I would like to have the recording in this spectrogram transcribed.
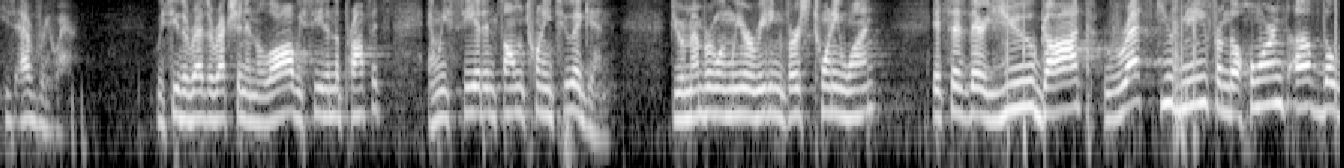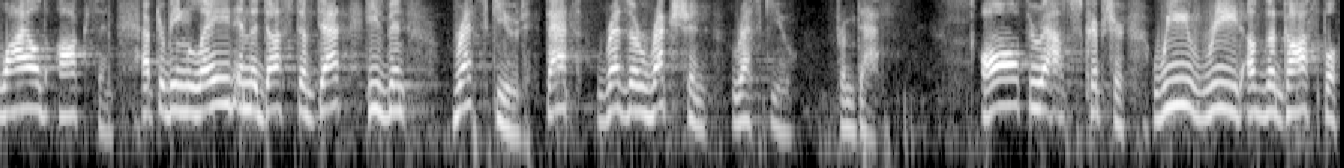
He's everywhere. We see the resurrection in the law, we see it in the prophets, and we see it in Psalm 22 again. Do you remember when we were reading verse 21? It says there, You, God, rescued me from the horns of the wild oxen. After being laid in the dust of death, he's been rescued. That's resurrection rescue from death. All throughout scripture, we read of the gospel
